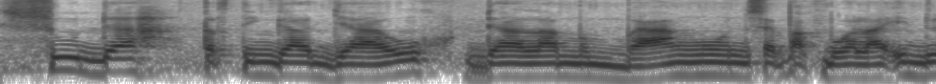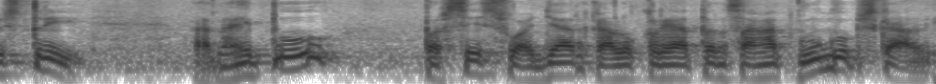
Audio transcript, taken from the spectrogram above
sudah tertinggal jauh dalam membangun sepak bola industri. Karena itu Persis wajar kalau kelihatan sangat gugup sekali.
